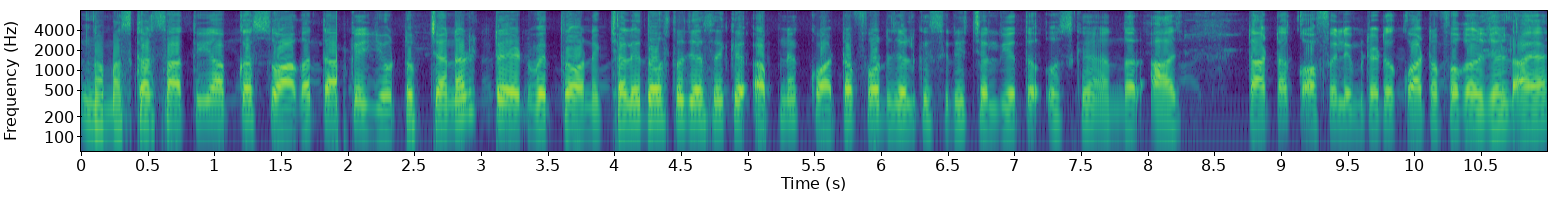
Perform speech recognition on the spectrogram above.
नमस्कार साथी, आपका स्वागत है आपके YouTube channel trade with Ronik चलिए दोस्तों, जैसे कि अपने क्वार्टर फोर रिज़ल्ट की सीरीज़ चल रही है तो उसके अंदर आज टाटा कॉफ़ी लिमिटेड का क्वार्टर फोर का रिज़ल्ट आया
